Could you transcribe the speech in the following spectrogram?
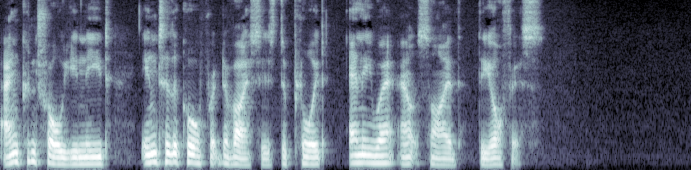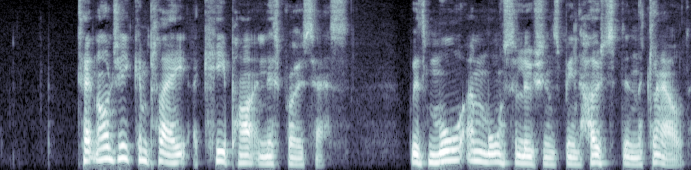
and control you need into the corporate devices deployed anywhere outside the office. Technology can play a key part in this process. With more and more solutions being hosted in the cloud,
